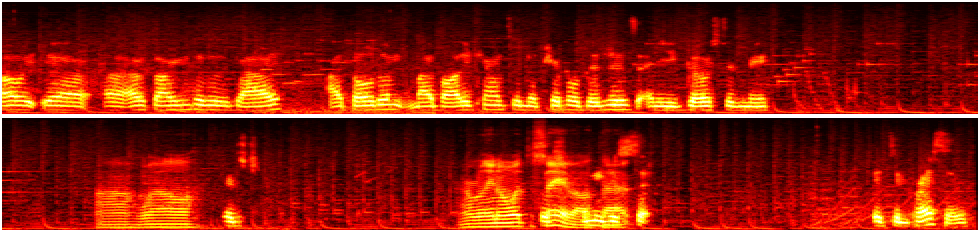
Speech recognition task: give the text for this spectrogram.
"Oh yeah, uh, I was talking to this guy. I told him my body count's in the triple digits, and he ghosted me." Uh, well, Which, I don't really know what to say about that. say, it's impressive.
